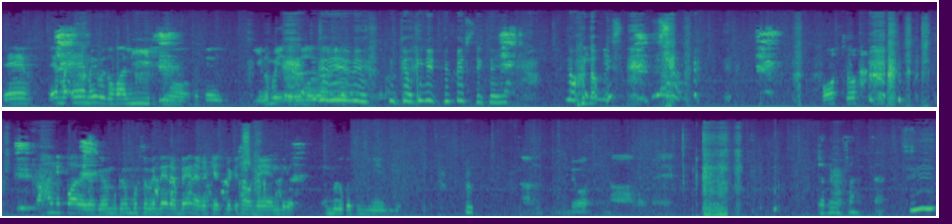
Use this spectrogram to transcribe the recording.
Eh, eh, ma, eh, ma io vedo malissimo, perché... Io Non vedo... ma- Carino, carino, questo è carino. No, no, mi s- Posso? Ah, che palle che non, che non posso vedere bene perché, perché sono dentro. Non vedo quasi niente. No, non dobbiamo... No, vabbè. Ce l'abbiamo fatta. Sì.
